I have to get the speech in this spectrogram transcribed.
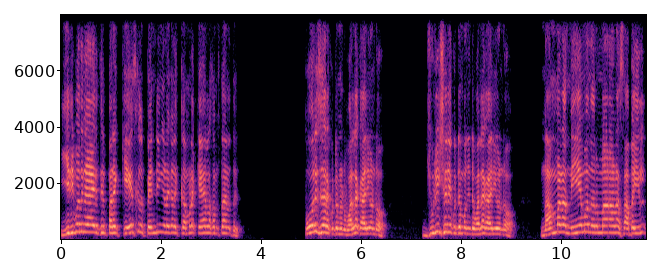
ഇരുപതിനായിരത്തിൽ പല കേസുകൾ പെൻഡിങ് കിടക്കുന്ന നമ്മുടെ കേരള സംസ്ഥാനത്ത്. പോലീസുകാരെ കുറ്റം പറഞ്ഞിട്ട് വല്ല കാര്യമുണ്ടോ? ജുഡീഷ്യറിയെ കുറ്റം പറഞ്ഞിട്ട് വല്ല കാര്യമുണ്ടോ? നമ്മുടെ നിയമനിർമ്മാണ സഭയിൽ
